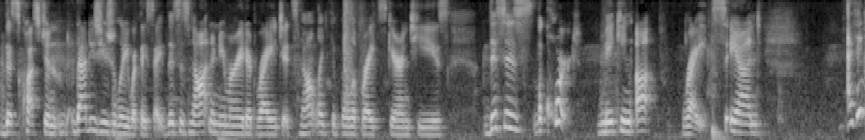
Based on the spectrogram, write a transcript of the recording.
this question, that is usually what they say. This is not an enumerated right. It's not like the Bill of Rights guarantees. This is the court making up rights. And I think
